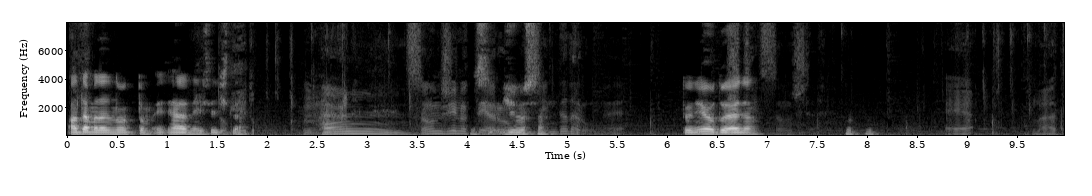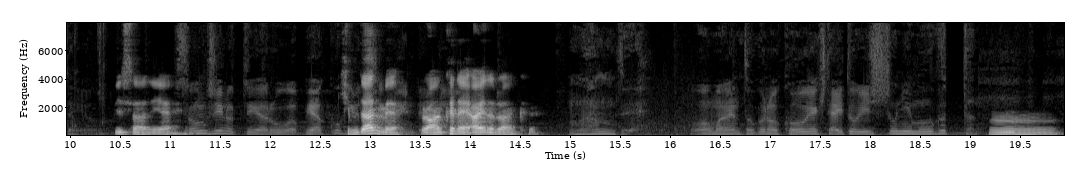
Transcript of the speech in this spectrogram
Adamı da unuttum. E, her neyse işte. Yunus'a. Dönüyordu aynen. Bir saniye. Kimden mi? Rankı ne? Aynı rankı. お前んとこの攻撃隊と一緒に潜ったうん。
